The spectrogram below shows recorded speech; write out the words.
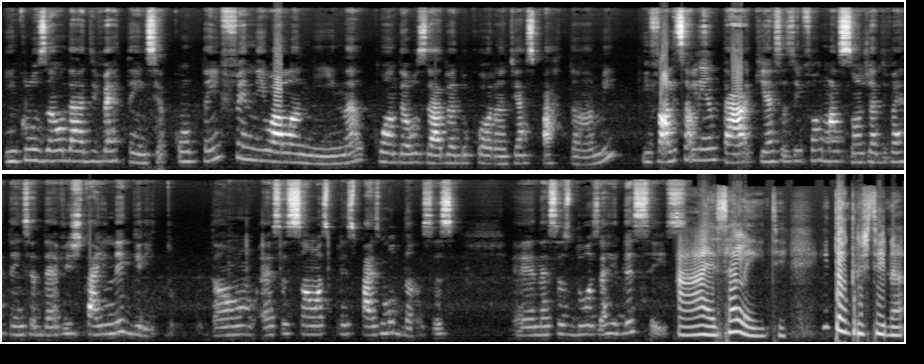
Inclusão da advertência contém fenilalanina quando é usado edulcorante aspartame. E vale salientar que essas informações de advertência devem estar em negrito. Então, essas são as principais mudanças é, nessas duas RDCs. Ah, excelente. Então, Cristina,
